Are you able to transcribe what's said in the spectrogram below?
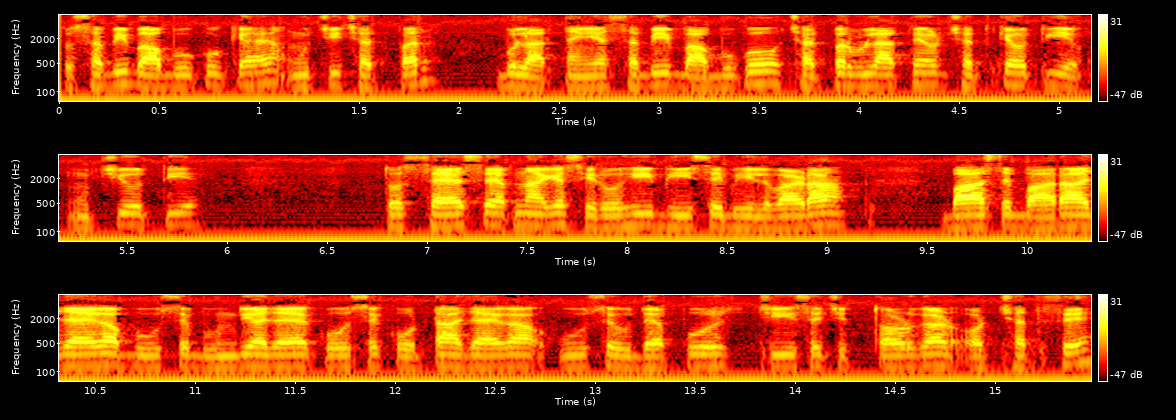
तो सभी बाबू को क्या है? ऊँची छत पर बुलाते हैं या सभी बाबू को छत पर बुलाते हैं और छत क्या होती है? ऊँची होती है। तो सह से अपना आ गया सिरोही, भी से भीलवाड़ा, बा से बारह आ जाएगा, बू से बूंदी आ जाएगा, को से कोटा आ जाएगा, ऊ से उदयपुर, ची से चित्तौड़गढ़ और छत से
